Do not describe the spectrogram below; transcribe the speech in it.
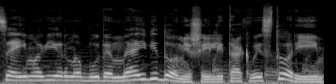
Це ймовірно буде найвідоміший літак в історії.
